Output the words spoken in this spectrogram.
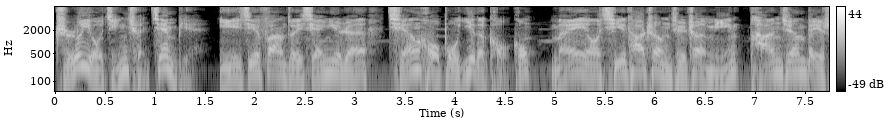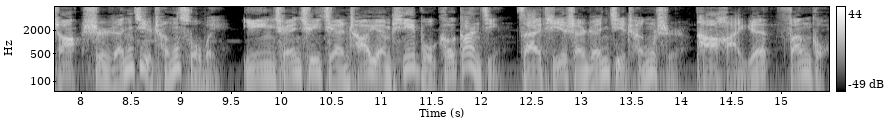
只有警犬鉴别以及犯罪嫌疑人前后不一的口供，没有其他证据证明谭娟被杀是任继承所为。颍泉区检察院批捕科干警在提审任继承时，他喊冤翻供，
